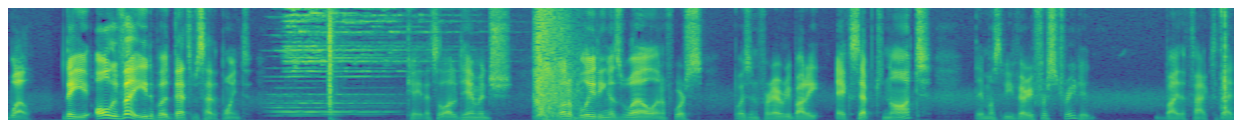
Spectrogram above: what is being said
Well, they all evade, but that's beside the point. Okay, that's a lot of damage. A lot of bleeding as well, and of course, poison for everybody, except not. They must be very frustrated by the fact that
